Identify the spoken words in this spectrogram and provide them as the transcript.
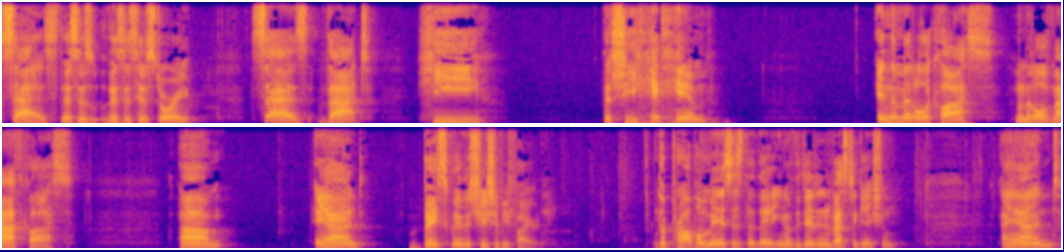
says this is this is his story says that he that she hit him in the middle of class in the middle of math class um, and basically that she should be fired. The problem is is that they you know they did an investigation and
